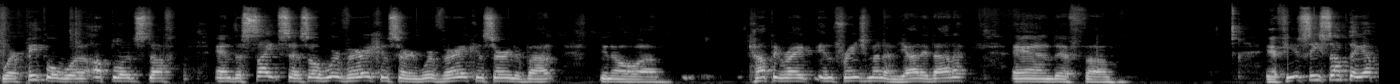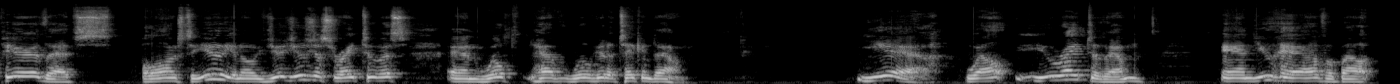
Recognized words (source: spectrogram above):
where people will upload stuff and the site says, "Oh, we're very concerned. We're very concerned about you know uh, copyright infringement and yada yada." And if um, if you see something up here that belongs to you, you know, you, you just write to us, and we'll have we'll get it taken down. Yeah, well, you write to them, and you have about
